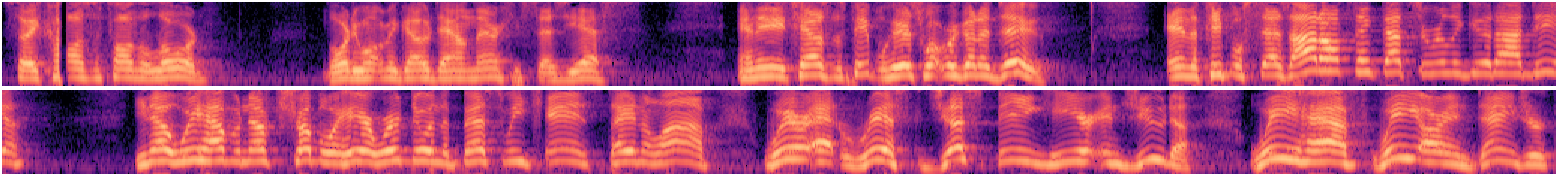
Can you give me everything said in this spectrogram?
So he calls upon the Lord. Lord, you want me to go down there? He says, Yes. And then he tells the people, Here's what we're going to do. And the people says, I don't think that's a really good idea. You know, we have enough trouble here. We're doing the best we can, staying alive. We're at risk just being here in Judah. We have we are in danger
